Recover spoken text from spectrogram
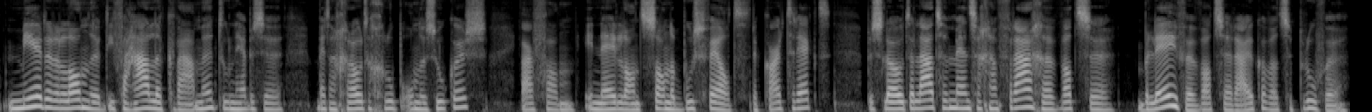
meerdere landen die verhalen kwamen, toen hebben ze met een grote groep onderzoekers, waarvan in Nederland Sanne Boesveld de kar trekt, besloten laten we mensen gaan vragen wat ze beleven, wat ze ruiken, wat ze proeven.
